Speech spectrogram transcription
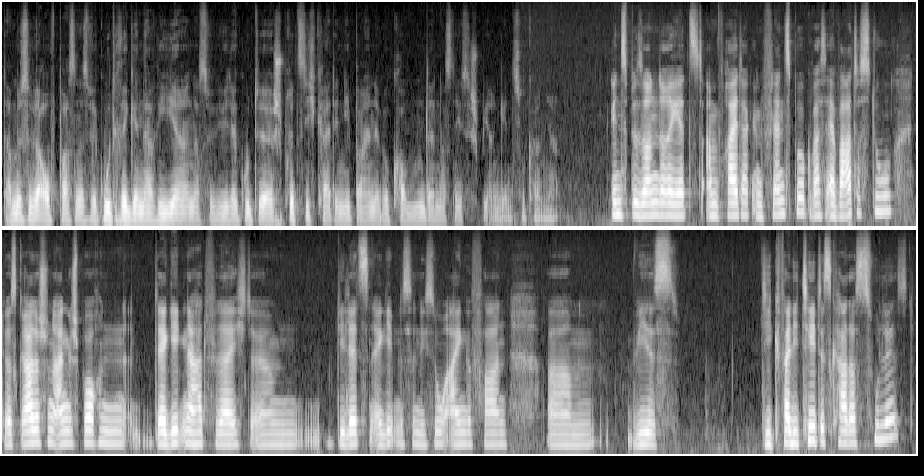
da müssen wir aufpassen, dass wir gut regenerieren, dass wir wieder gute Spritzigkeit in die Beine bekommen, um dann das nächste Spiel angehen zu können. Ja. Insbesondere jetzt am Freitag in Flensburg. Was erwartest du? Du hast gerade schon angesprochen, der Gegner hat vielleicht ähm, die letzten Ergebnisse nicht so eingefahren, ähm, wie es die Qualität des Kaders zulässt.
